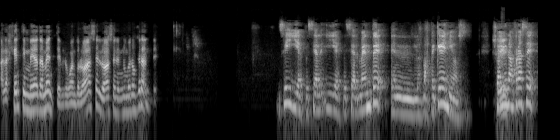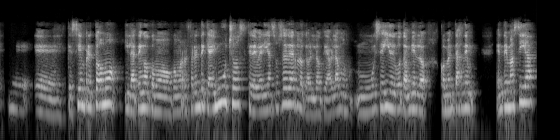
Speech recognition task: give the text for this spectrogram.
a la gente inmediatamente, pero cuando lo hacen, lo hacen en números grandes. Sí, y, especial, y especialmente en los más pequeños. Yo hay una frase eh, que siempre tomo y la tengo como, como, referente, que hay muchos que deberían suceder, lo que, lo que hablamos muy seguido y vos también lo comentás en demasía,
